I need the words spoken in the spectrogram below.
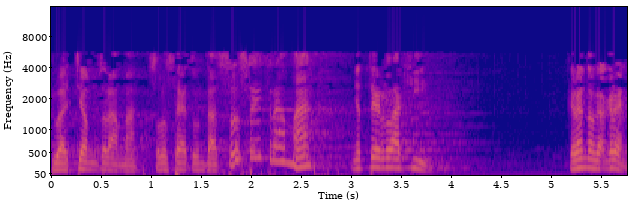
dua jam ceramah. Selesai tuntas, selesai ceramah, nyetir lagi. Keren atau nggak keren?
